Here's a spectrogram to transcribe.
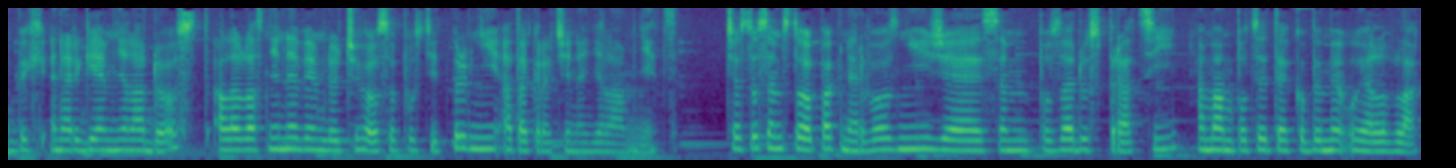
bych energie měla dost, ale vlastně nevím, do čeho se pustit první a tak radši nedělám nic. Často jsem z toho pak nervózní, že jsem pozadu s prací a mám pocit, jako by mi ujel vlak.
